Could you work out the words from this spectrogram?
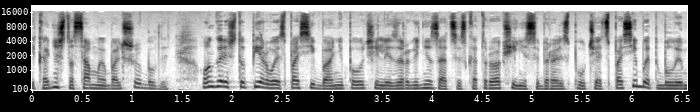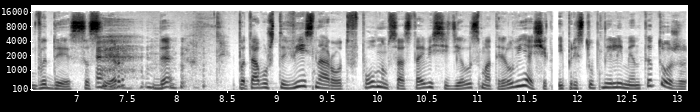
И, конечно, самое большое было здесь. Он говорит, что первое спасибо они получили из организации, с которой вообще не собирались получать спасибо. Это было МВД СССР, да? потому что весь народ в полном составе сидел и смотрел в ящик. И преступные элементы тоже.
